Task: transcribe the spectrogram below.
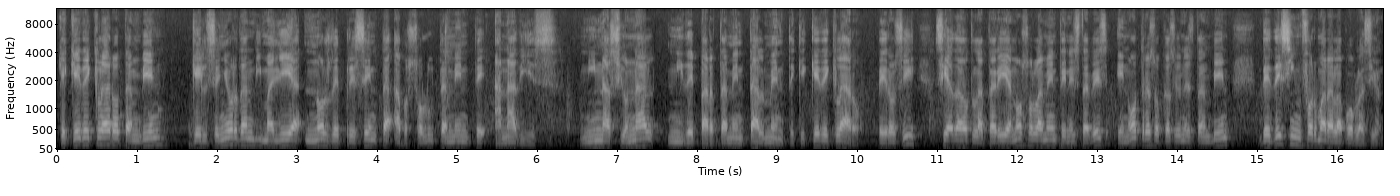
Que quede claro también que el señor Dandy Mallea no representa absolutamente a nadie ni nacional ni departamentalmente, que quede claro. Pero sí, se ha dado la tarea, no solamente en esta vez, en otras ocasiones también, de desinformar a la población.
